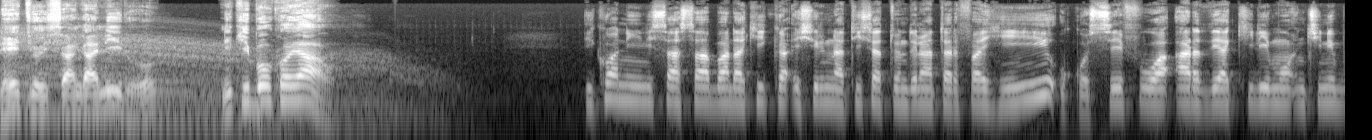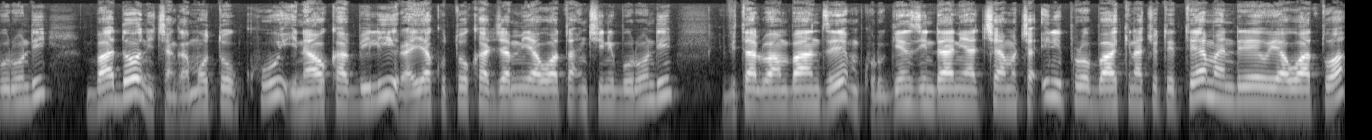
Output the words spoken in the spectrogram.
Radio Isanganiro ni kiboko yao. Ikiwa ni saa saba dakika 29 tuendelea na taarifa hii, ukosefu wa ardhi ya kilimo nchini Burundi bado ni changamoto kuu inayokabili raia kutoka jamii ya wata nchini Burundi. Vital Bambanze, mkurugenzi ndani ya chama cha Uniproba kinachotetea maendeleo ya watwa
